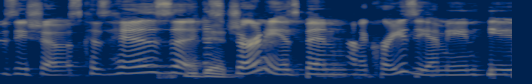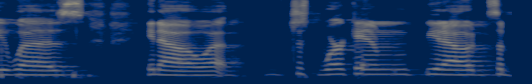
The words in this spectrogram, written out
Susie shows because his uh, his journey has been kind of crazy. I mean, he was, you know, just working, you know, some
